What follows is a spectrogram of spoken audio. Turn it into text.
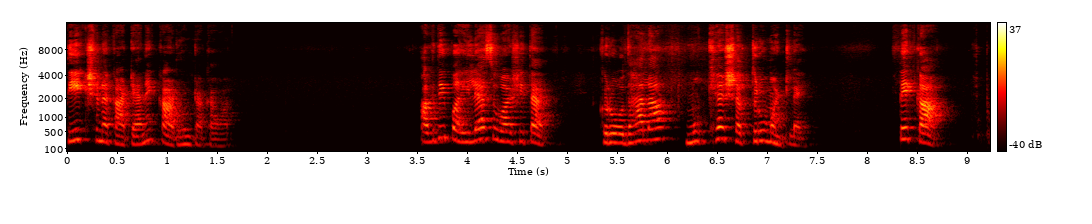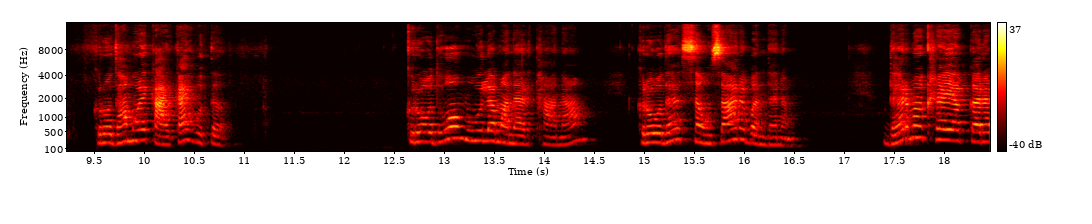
तीक्ष्ण काट्याने काढून टाकावा. अगदी पहिल्या सुभाषितात क्रोधाला मुख्य शत्रू म्हटलंय. ते का? क्रोधामुळे काय काय होतं? क्रोधो मूलमनर्थानां क्रोध संसार बंधनम। धर्मक्षय कर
